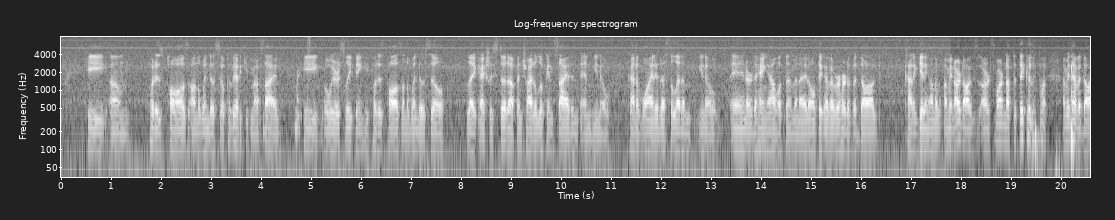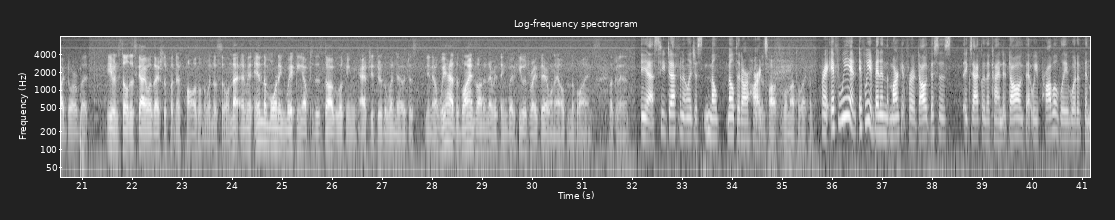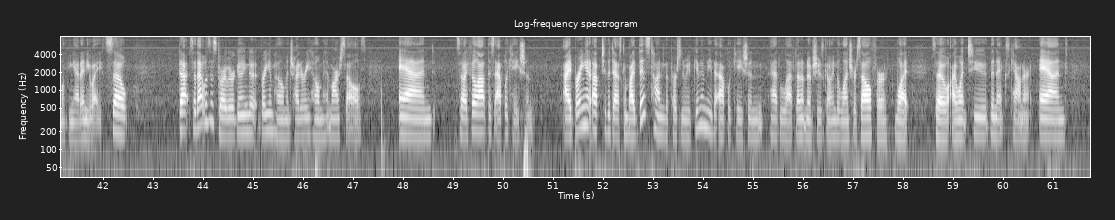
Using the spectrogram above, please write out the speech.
he um put his paws on the windowsill because we had to keep him outside. Right. He while we were sleeping, he put his paws on the windowsill, like actually stood up and tried to look inside and and you know kind of at us to let him you know in or to hang out with them. And I don't think I've ever heard of a dog kind of getting on the. I mean, our dogs aren't smart enough to think of the. I mean, they have a dog door, but even still, this guy was actually putting his paws on the windowsill. And that, I mean, in the morning, waking up to this dog looking at you through the window, just you know, we had the blinds on and everything, but he was right there when I opened the blinds, looking in. Yes, he definitely just melt, melted our It's hearts. impossible not to like him. Right. If we had if we had been in the market for a dog, this is exactly the kind of dog that we probably would have been looking at anyway. So that so that was the story. We were going to bring him home and try to rehome him ourselves. And so I fill out this application. I bring it up to the desk, and by this time, the person who had given me the application had left. I don't know if she was going to lunch herself or what. So I went to the next counter, and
